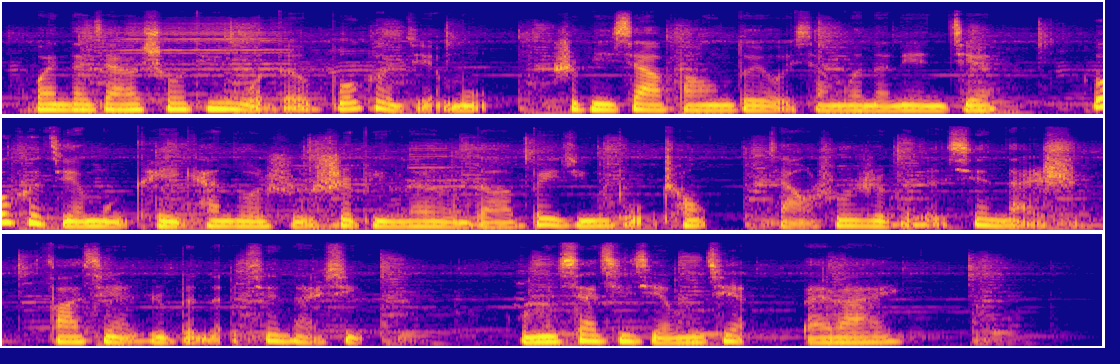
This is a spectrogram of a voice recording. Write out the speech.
欢迎大家收听我的播客节目，视频下方都有相关的链接。播客节目可以看作是视频内容的背景补充，讲述日本的现代史，发现日本的现代性。我们下期节目见，拜拜。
